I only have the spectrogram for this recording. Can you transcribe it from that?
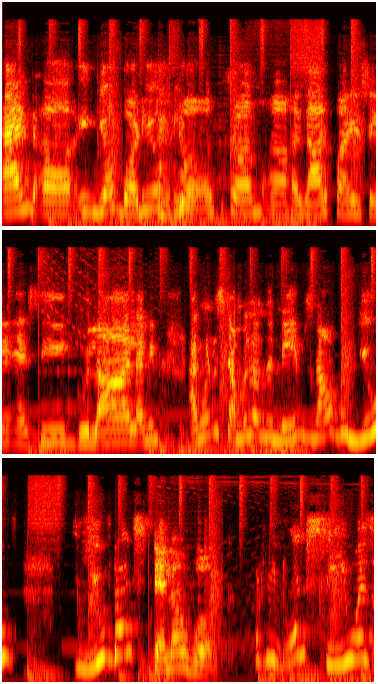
And uh, your body of Thank work you. from uh, Hazar Khwaishein, Aisi, Gulal. I mean, I'm going to stumble on the names now, but you you've done stellar work, but we don't see you as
